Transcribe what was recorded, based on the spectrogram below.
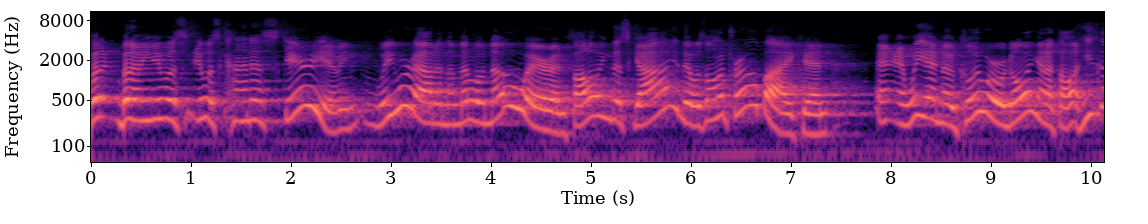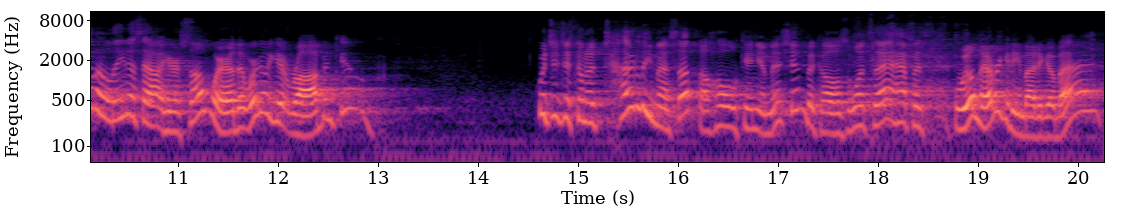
But, but I mean, it was, it was kind of scary. I mean, we were out in the middle of nowhere and following this guy that was on a trail bike, and, and, and we had no clue where we're going. And I thought, he's going to lead us out here somewhere that we're going to get robbed and killed. Which is just going to totally mess up the whole Kenya mission because once that happens, we'll never get anybody to go back.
